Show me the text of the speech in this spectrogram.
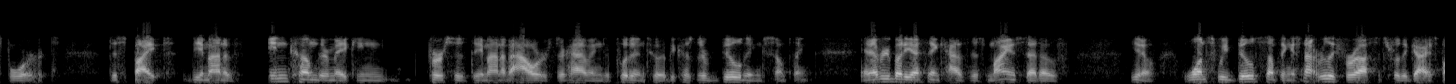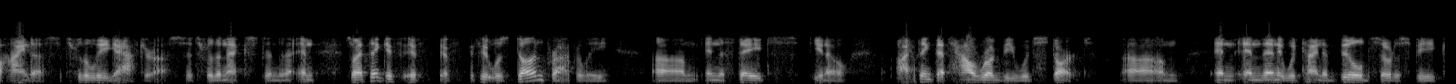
sport, despite the amount of income they're making versus the amount of hours they're having to put into it because they're building something. And everybody, I think, has this mindset of, you know, once we build something, it's not really for us; it's for the guys behind us. It's for the league after us. It's for the next, and and so I think if if if if it was done properly um, in the states, you know, I think that's how rugby would start, um, and and then it would kind of build, so to speak,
